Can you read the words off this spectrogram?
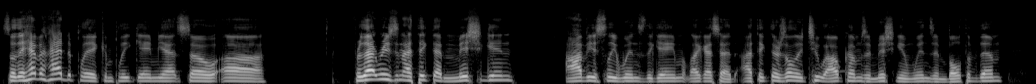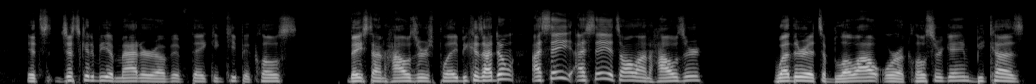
So they haven't had to play a complete game yet. So uh, for that reason, I think that Michigan obviously wins the game. Like I said, I think there's only two outcomes, and Michigan wins in both of them. It's just going to be a matter of if they can keep it close based on Houser's play. Because I don't, I say, I say it's all on Houser, whether it's a blowout or a closer game, because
